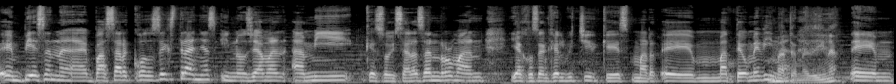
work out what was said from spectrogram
empiezan a pasar cosas extrañas y nos llaman a mí, que soy Sara San Román, y a José Ángel Bichir, que es Mar- eh, Mateo Medina. Mateo Medina. eh,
